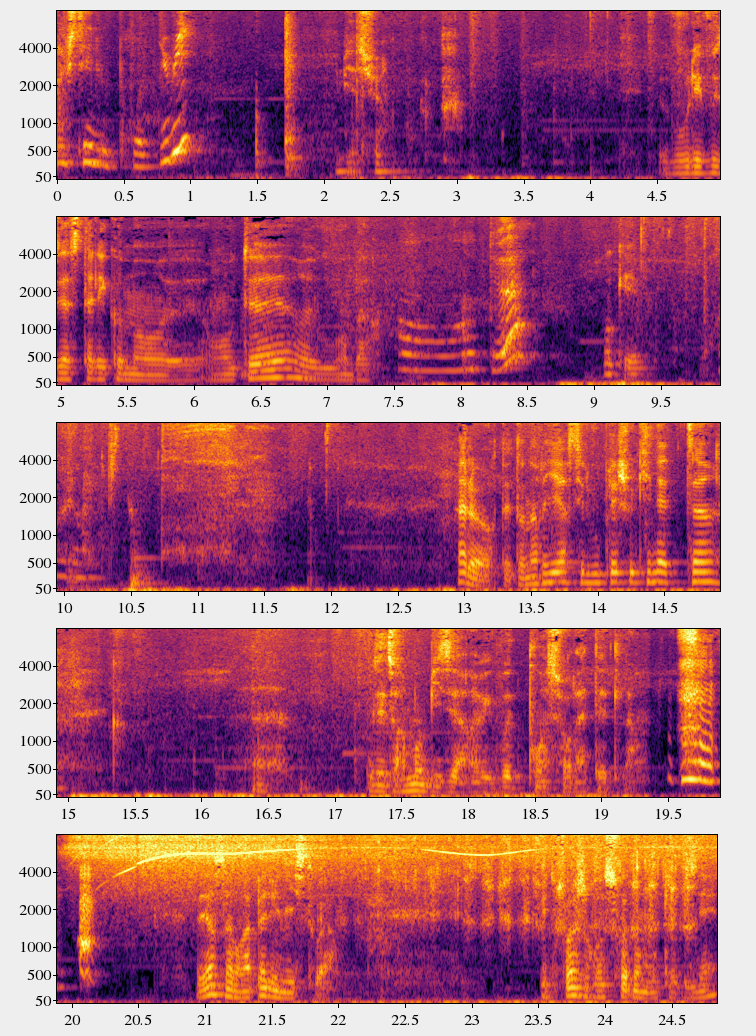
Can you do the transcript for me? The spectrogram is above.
racheté le produit? Bien sûr. Vous voulez vous installer comment euh, En hauteur ou en bas? En hauteur. Ok. Alors, tête en arrière, s'il vous plaît, Choquinette. Ah, Vous êtes vraiment bizarre avec votre poing sur la tête, là. D'ailleurs, ça me rappelle une histoire. Une fois, je reçois dans mon cabinet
